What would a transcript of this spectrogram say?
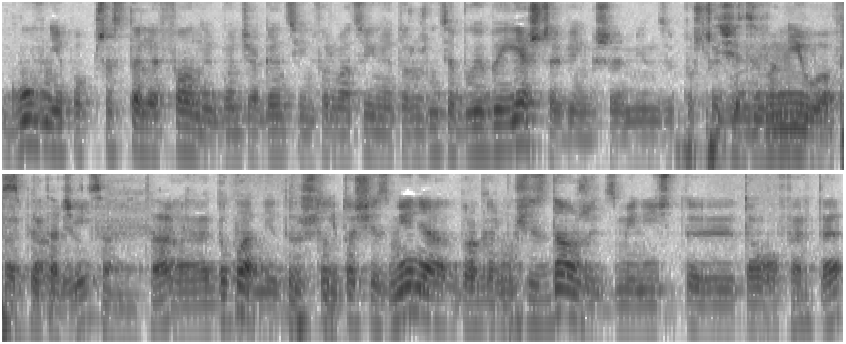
głównie poprzez telefony bądź agencje informacyjne, to różnice byłyby jeszcze większe między się poszczególnymi dzwoniło ofertami. spytać o ceny, tak? E, Dokładnie, to, to, to się zmienia, broker musi zdążyć zmienić y, tą ofertę.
